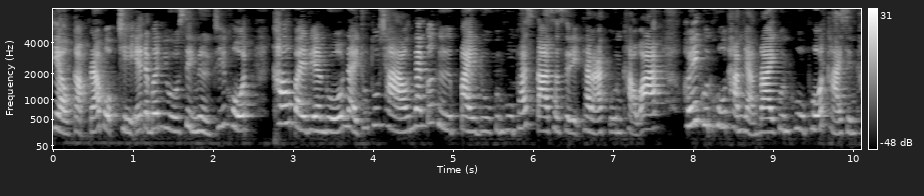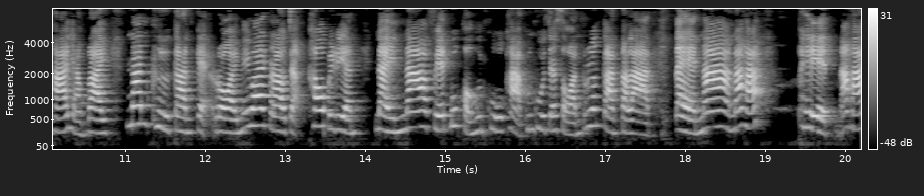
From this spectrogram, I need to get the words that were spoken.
เกี่ยวกับระบบ TAW สิ่งหนึ่งที่โค้ชเข้าไปเรียนรู้ในทุกๆเช้า นั่นก็คือไปดูคุณครูพัสตาสสิริธารากุลค่ะว่าเฮ้ยคุณครูทำอย่างไร คุณครูโพสต์ขายสินค้าอย่างไร นั่นคือการแกะรอยไม่ว่าเราจะเข้าไปเรียนในหน้า Facebook ของคุณครูค่ะ คุณครูจะสอนเรื่องการตลาด แต่หน้านะคะเพจนะคะ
